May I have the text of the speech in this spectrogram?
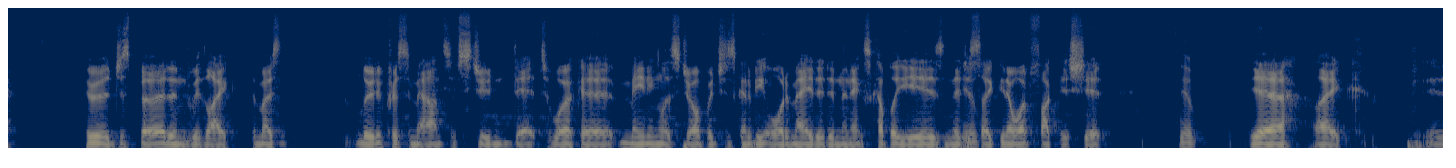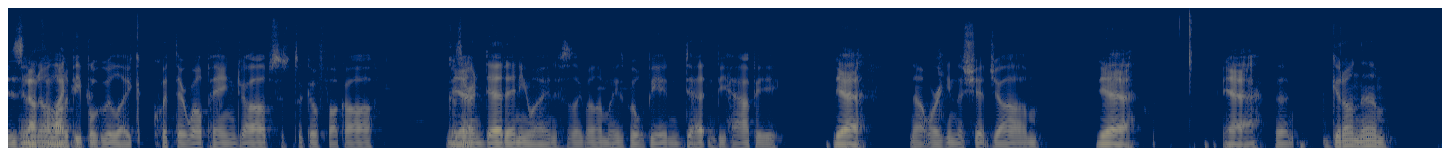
who are just burdened with like the most ludicrous amounts of student debt to work a meaningless job, which is going to be automated in the next couple of years. And they're just like, you know what? Fuck this shit. Yep. Yeah. Like, there's I know a lot like of people who like quit their well-paying jobs just to go fuck off because Yeah. they're in debt anyway. And it's just like, well, I might as well be in debt and be happy, Yeah. not working the shit job. Yeah. Yeah. But good on them.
